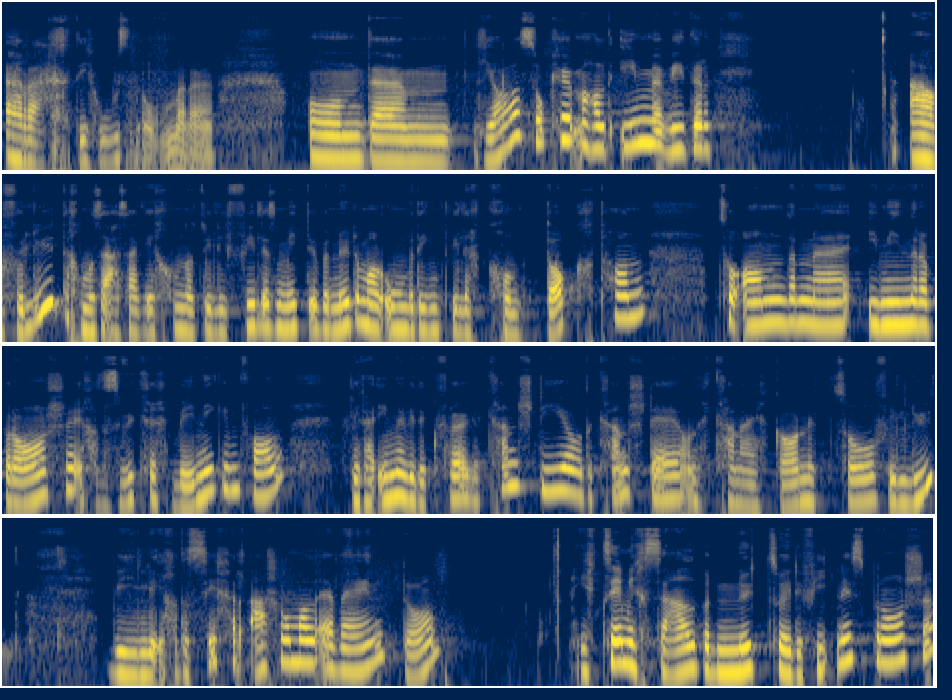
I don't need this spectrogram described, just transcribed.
eine rechte Hausnummer. Und ähm, ja, so hört man halt immer wieder auch für Leute. Ich muss auch sagen, ich komme natürlich vieles mit über nicht einmal unbedingt, weil ich Kontakt habe zu anderen in meiner Branche. Ich habe das wirklich wenig im Fall. Ich werde auch immer wieder gefragt, kennst du die oder kennst du den? Und ich kenne eigentlich gar nicht so viele Leute, weil ich habe das sicher auch schon mal erwähnt hier. Ich sehe mich selber nicht so in der Fitnessbranche,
